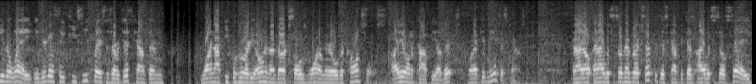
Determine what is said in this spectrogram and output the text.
either way, if you're gonna say PC players deserve a discount, then why not people who already own it on Dark Souls 1 on their older consoles? I own a copy of it. Why not give me a discount? And I don't, and I would still never accept the discount because I would still say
